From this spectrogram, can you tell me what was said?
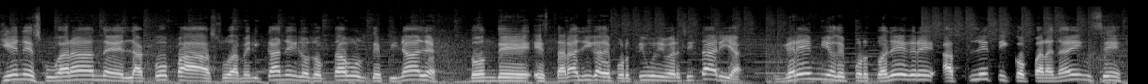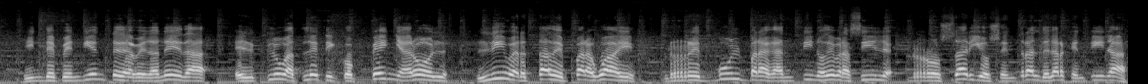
quienes jugarán eh, la Copa Sudamericana en los octavos de final, donde estará Liga Deportiva Universitaria, Gremio de Porto Alegre, Atlético Paranaense, Independiente de Avellaneda, el Club Atlético Peñarol, Libertad de Paraguay, Red Bull Bragantino de Brasil, Rosario Central de la Argentina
